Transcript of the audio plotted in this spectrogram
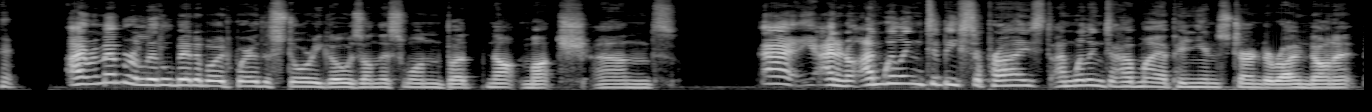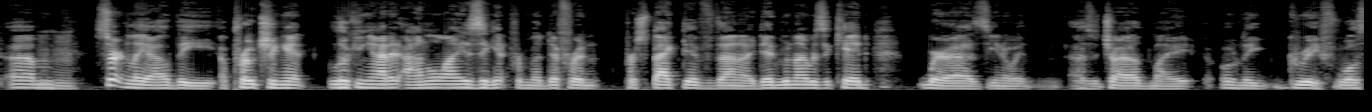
I remember a little bit about where the story goes on this one, but not much. And I, I don't know. I'm willing to be surprised. I'm willing to have my opinions turned around on it. Um, Certainly, I'll be approaching it, looking at it, analyzing it from a different perspective than I did when I was a kid. Whereas, you know, in, as a child, my only grief was,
